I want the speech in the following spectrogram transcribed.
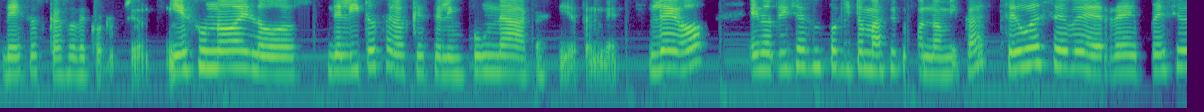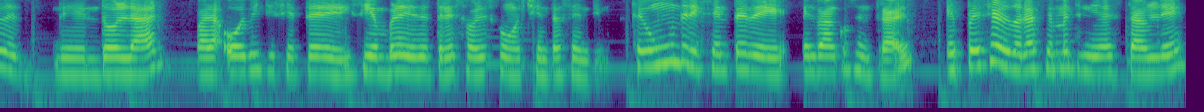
de esos casos de corrupción. Y es uno de los delitos a los que se le impugna a Castillo también. Luego, en noticias un poquito más económicas, según el CBR, el precio del dólar para hoy 27 de diciembre es de 3 soles con 80 céntimos. Según un dirigente del Banco Central, el precio del dólar se ha mantenido estable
